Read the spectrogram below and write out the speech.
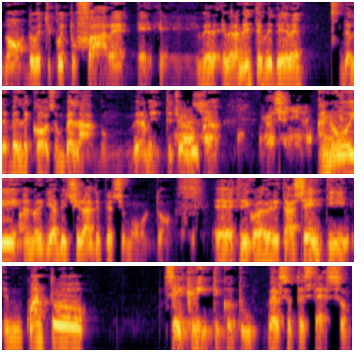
no? dove ti puoi tuffare e, e, e, veramente vedere delle belle cose, un bel album, veramente Gianluca. Grazie mille. A noi, a noi di ABC Radio piace molto, eh, ti dico la verità. Senti, ehm, quanto sei critico tu verso te stesso?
